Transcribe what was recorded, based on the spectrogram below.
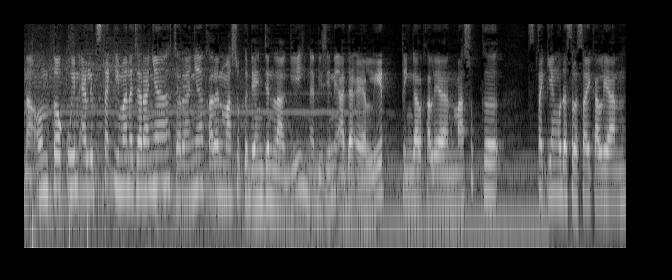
Nah, untuk win elite stack gimana caranya? Caranya kalian masuk ke dungeon lagi. Nah, di sini ada elite, tinggal kalian masuk ke stack yang udah selesai kalian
